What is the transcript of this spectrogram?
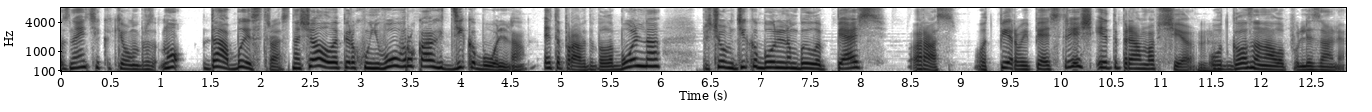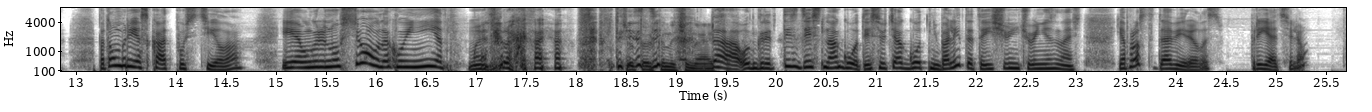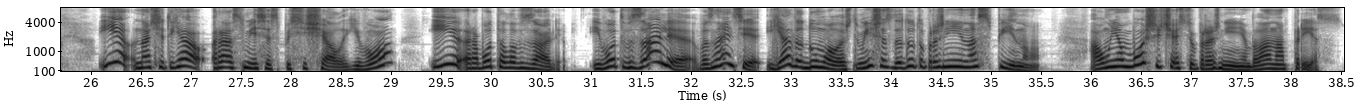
знаете, каким образом? Ну, да, быстро. Сначала, во-первых, у него в руках дико больно. Это правда было больно. Причем дико больно было пять раз. Вот первые пять встреч, и это прям вообще, Мгм. вот глаза на лоб вылезали. Потом резко отпустила. И я ему говорю, ну все, он такой, нет, моя дорогая. ты Все здесь- только начинается. да, он говорит, ты здесь на год. Если у тебя год не болит, это еще ничего не значит. Я просто доверилась приятелю. И, значит, я раз в месяц посещала его и работала в зале. И вот в зале, вы знаете, я додумала, что мне сейчас дадут упражнение на спину. А у меня большая часть упражнения была на пресс.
